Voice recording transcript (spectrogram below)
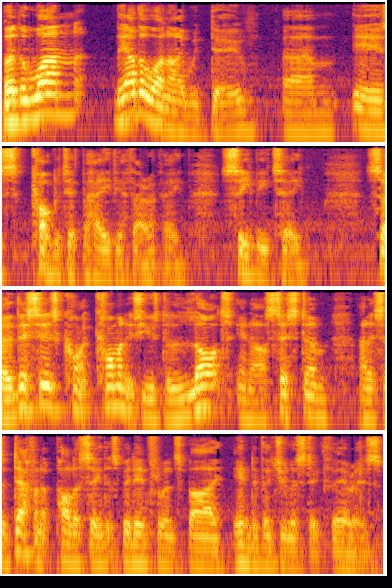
But the one, the other one I would do um, is cognitive behaviour therapy, CBT. So this is quite common, it's used a lot in our system and it's a definite policy that's been influenced by individualistic theories.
